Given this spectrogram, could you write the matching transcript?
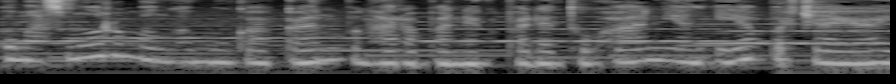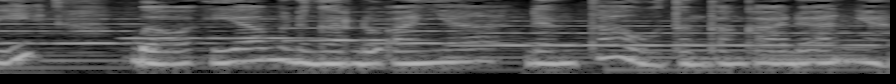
Pemasmur mengemukakan pengharapannya kepada Tuhan yang ia percayai bahwa ia mendengar doanya dan tahu tentang keadaannya.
